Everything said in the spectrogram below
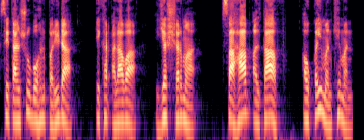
सितांशु मोहन परिडा, इखर अलावा यश शर्मा, साहब अल्ताफ और कई मनखे मन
